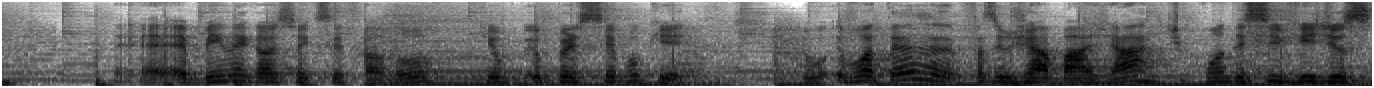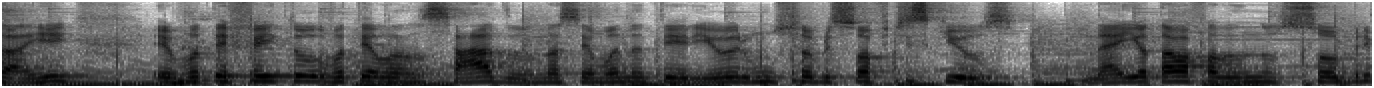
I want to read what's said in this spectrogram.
é. é bem legal isso aí que você falou, que eu, eu percebo que. Eu, eu vou até fazer o jabá já, de quando esse vídeo sair, eu vou ter feito, vou ter lançado na semana anterior um sobre soft skills, né? E eu tava falando sobre,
